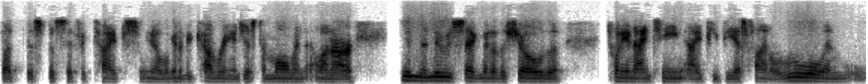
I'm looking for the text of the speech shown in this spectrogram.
but the specific types. You know, we're going to be covering in just a moment on our in the news segment of the show the 2019 IPPS final rule, and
